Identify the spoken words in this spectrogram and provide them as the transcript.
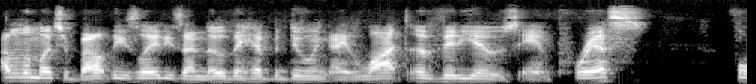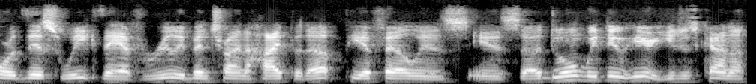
I don't know much about these ladies. I know they have been doing a lot of videos and press for this week. They have really been trying to hype it up. PFL is is uh, doing what we do here. You just kind of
